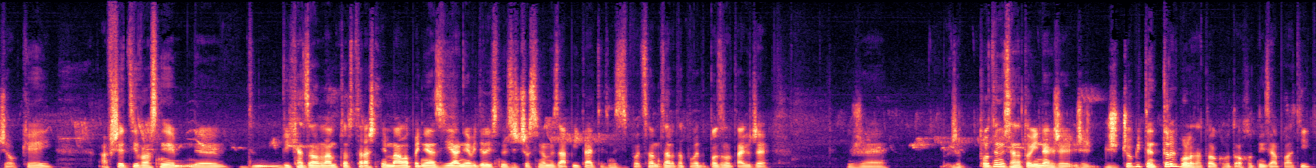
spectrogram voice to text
Že OK. A všetci vlastne, e, vychádzalo nám to strašne málo peňazí a nevedeli sme si, čo si máme zapýtať, tak sme si sa na to pozrel tak, že, že že pozrieme sa na to inak, že, že, že čo by ten trh bol za to ochotný zaplatiť.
